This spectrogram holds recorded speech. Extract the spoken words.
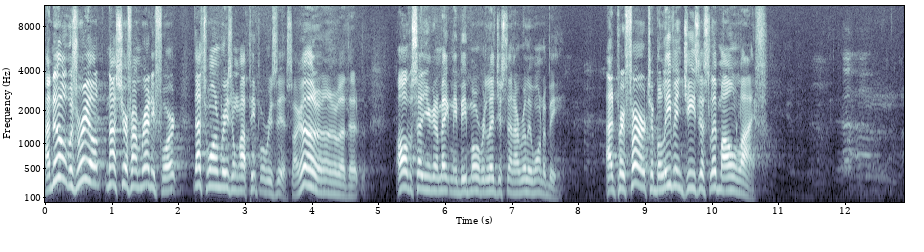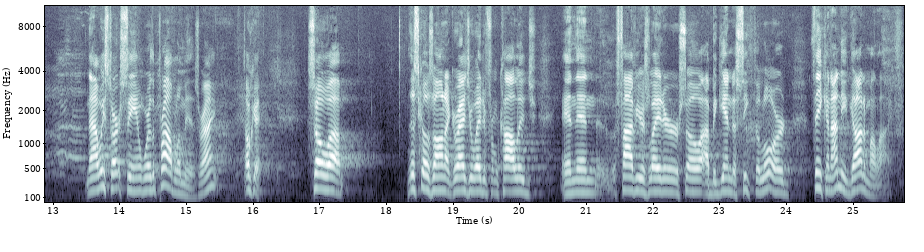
I knew it was real, not sure if I'm ready for it. That's one reason why people resist. Like, oh, I don't know about that. All of a sudden, you're going to make me be more religious than I really want to be. I'd prefer to believe in Jesus, live my own life. Now we start seeing where the problem is, right? Okay. So uh, this goes on. I graduated from college, and then five years later or so, I began to seek the Lord, thinking I need God in my life.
